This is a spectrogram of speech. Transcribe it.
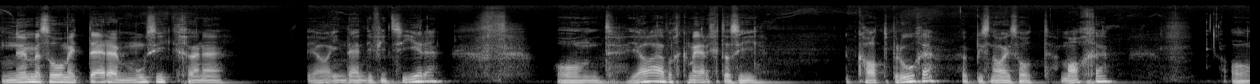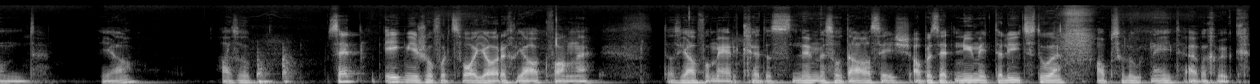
nicht mehr so mit dieser Musik können, ja, identifizieren. Und ja, einfach gemerkt, dass ich einen Cut brauche, etwas Neues will machen Und ja, also es hat irgendwie schon vor zwei Jahren ein bisschen angefangen, dass ich einfach merke, dass es nicht mehr so das ist. Aber es hat nichts mit den Leuten zu tun, absolut nicht. Einfach wirklich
